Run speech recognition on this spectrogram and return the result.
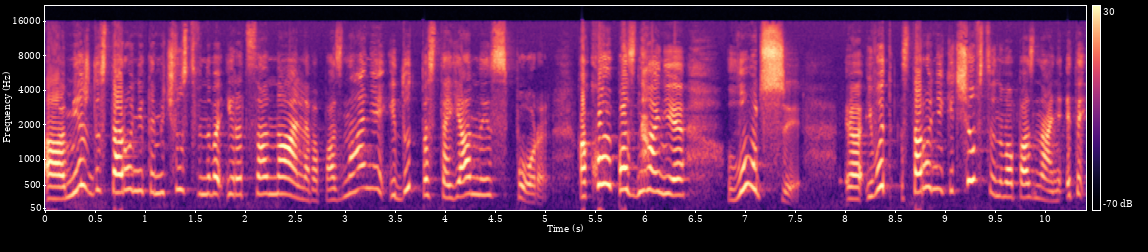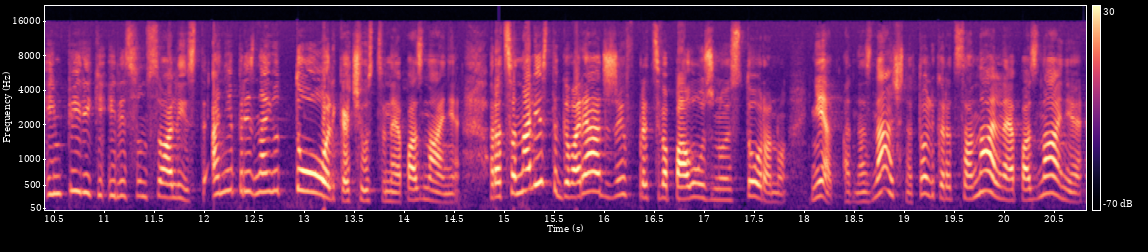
А, между сторонниками чувственного и рационального познания идут постоянные споры. Какое познание лучше? Э, и вот сторонники чувственного познания, это эмпирики или сенсуалисты, они признают только чувственное познание. Рационалисты говорят же в противоположную сторону. Нет, однозначно, только рациональное познание.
